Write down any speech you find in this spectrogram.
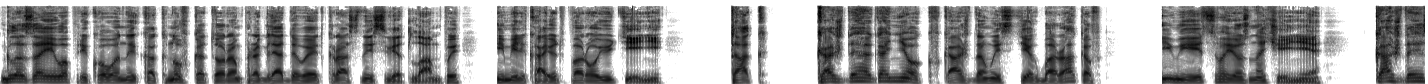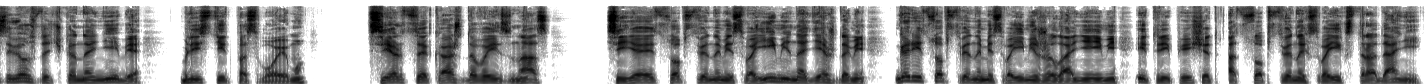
Глаза его прикованы к окну, в котором проглядывает красный свет лампы, и мелькают порою тени. Так, каждый огонек в каждом из тех бараков имеет свое значение. Каждая звездочка на небе блестит по-своему. Сердце каждого из нас — сияет собственными своими надеждами, горит собственными своими желаниями и трепещет от собственных своих страданий.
